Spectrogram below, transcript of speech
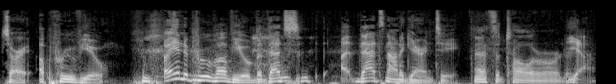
sorry, approve you and approve of you, but that's uh, that's not a guarantee. That's a taller order. Yeah.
